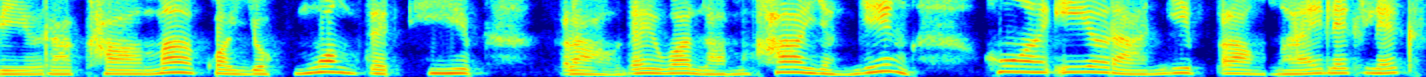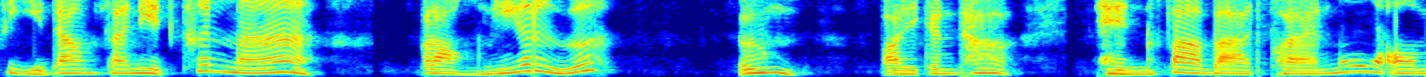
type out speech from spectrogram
มีราคามากกว่าหยกม่วงเจ็ดหีบ กล่าวได้ว่าล้ำค่าอย่างยิ่ง หัวอีหรานหยิบกล่องไม้เล็กๆ สีดำสนิทขึ้นมา กล่องนี้หรือ อืม ไปกันเถอะ เห็นฝ่าบาทแขวนมู่อม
